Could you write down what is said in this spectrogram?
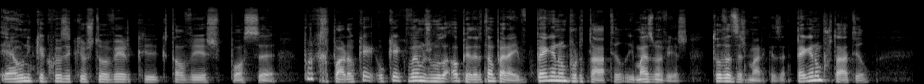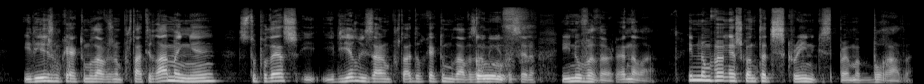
é a única coisa que eu estou a ver que, que talvez possa. Porque repara, o que, é, o que é que vamos mudar? Oh Pedro, então peraí, pega num portátil, e mais uma vez, todas as marcas, pega num portátil e diz-me o que é que tu mudavas num portátil amanhã, se tu pudesses idealizar um portátil, o que é que tu mudavas amanhã para ser inovador? Anda lá. E não me venhas com touchscreen, que isso é uma borrada.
